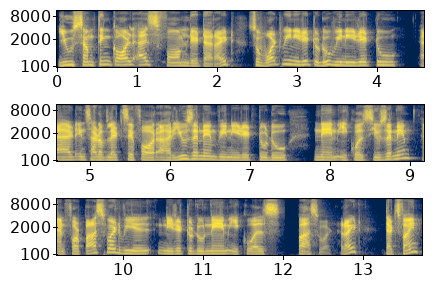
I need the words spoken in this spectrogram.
use something called as form data, right? So what we needed to do, we needed to add inside of, let's say for our username, we needed to do name equals username. And for password, we needed to do name equals password, right? That's fine.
